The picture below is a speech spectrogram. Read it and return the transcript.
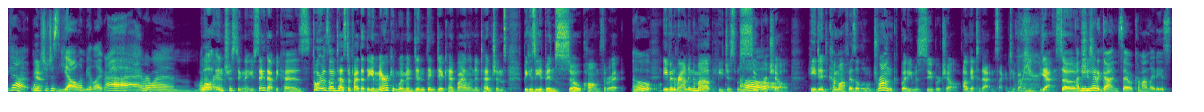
Yeah, wouldn't Yeah. you just yell and be like, ah, everyone, whatever. Well, interesting that you say that because Corazon testified that the American women didn't think Dick had violent intentions because he had been so calm through it. oh, Even rounding him up, he just was Oh. super chill. He did come off as a little drunk, but he was super chill. I'll get to that in a second too. But Weird. yeah, so I mean, he had a gun, so come on, ladies.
